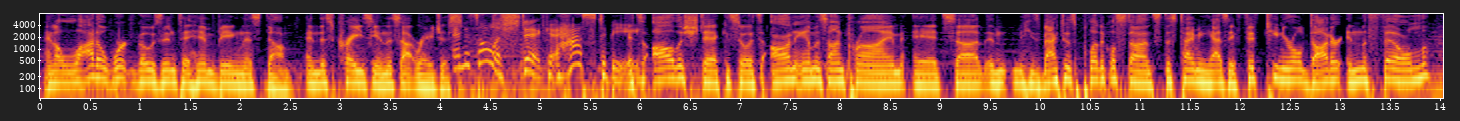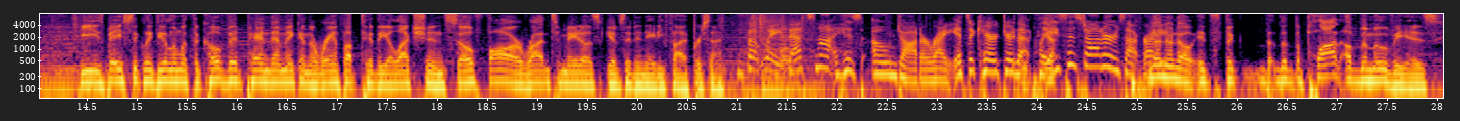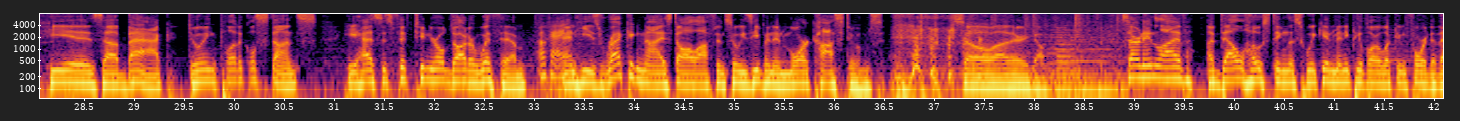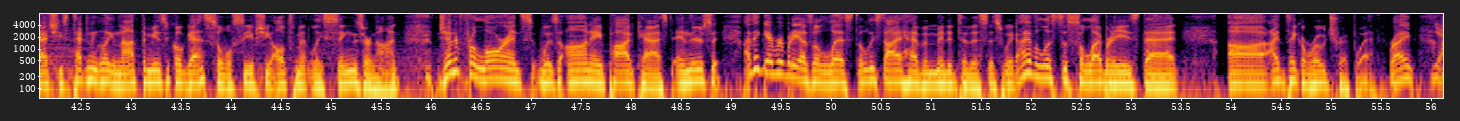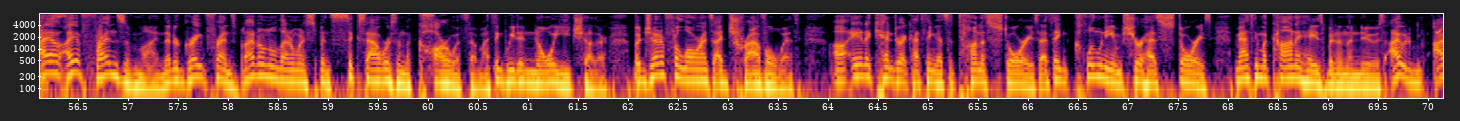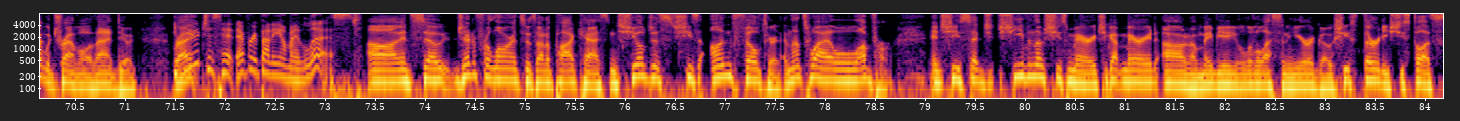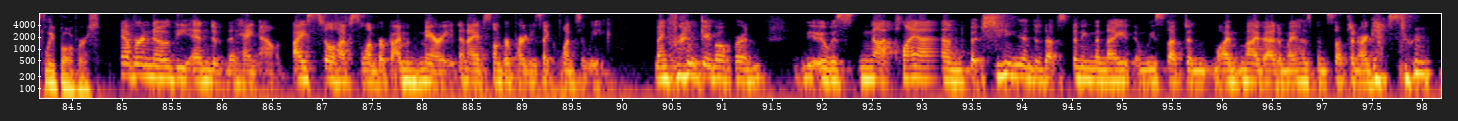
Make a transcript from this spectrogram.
and a lot of work goes into him being this dumb and this crazy and this outrageous. And it's all a shtick. It has to be. It's all the shtick. So it's on Amazon Prime. It's uh, and he's back to his political stunts. This time he has a 15 year old daughter in the film. He's basically dealing with the COVID pandemic and the ramp up to the election. So far, Rotten Tomatoes gives it an 85%. but wait, that's not his own daughter, right? It's a character that plays his daughter. Is that right? No, no, no. It's the the, the, the plot of the movie is he is uh, back doing political stunts. He has his 15 year old daughter with him. Okay. And he's recognized all often, so he's even in more costumes. so uh, there you go. Saturday Night Live, Adele hosting this weekend. Many people are looking forward to that. She's technically not the musical guest, so we'll see if she ultimately sings or not. Jennifer Lawrence was on a podcast, and there's, I think everybody has a list. At least I have admitted to this this week. I have a list of celebrities that uh, I'd take a road trip with, right? Yes. I, have, I have friends of mine that are great friends, but I don't know that I want to spend six hours in the car with them. I think we'd annoy each other. But Jennifer Lawrence, I'd travel with. Uh, Anna Kendrick, I think, has a ton of stories. I think Clooney, I'm sure, has stories. Matthew McConaughey's been in the news. I would, I would travel with that dude, right? You just hit everybody on my list. Uh, and so Jennifer Lawrence was on a podcast and she'll just, she's unfiltered. And that's why I love her. And she said, she, even though she's married, she got married, I don't know, maybe a little less than a year ago. She's 30. She still has sleepovers. never know the end of the hangout. I still have slumber. I'm married and I have slumber parties like once a week. My friend came over and it was not planned, but she ended up spending the night and we slept in my, my bed and my husband slept in our guest room.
